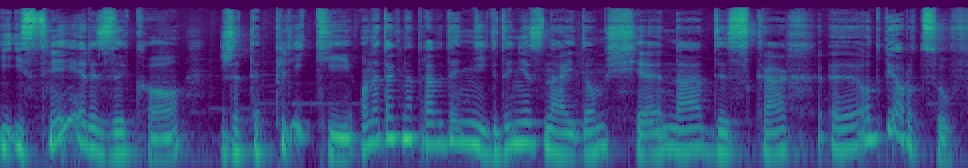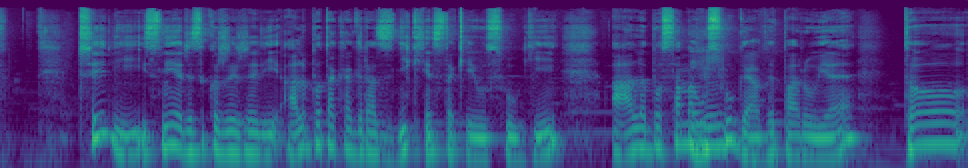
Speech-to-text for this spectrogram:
I istnieje ryzyko, że te pliki, one tak naprawdę nigdy nie znajdą się na dyskach y, odbiorców. Czyli istnieje ryzyko, że jeżeli albo taka gra zniknie z takiej usługi, albo sama mhm. usługa wyparuje, to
